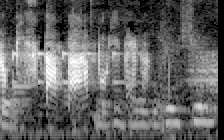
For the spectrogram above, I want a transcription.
You'll be stopped by police. Application.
